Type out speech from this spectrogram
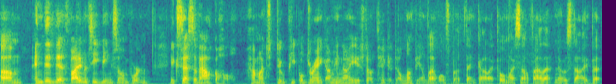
Um, and did this vitamin C being so important, excessive alcohol. How much do people drink? I mean, I used to take it to Olympian levels, but thank God I pulled myself out of that nosedive. But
